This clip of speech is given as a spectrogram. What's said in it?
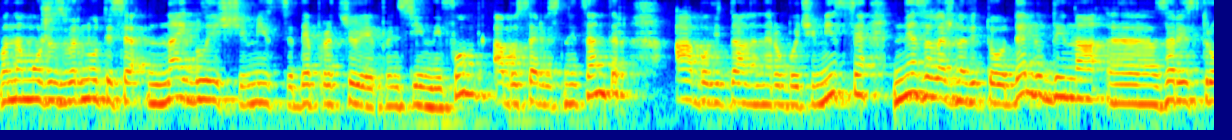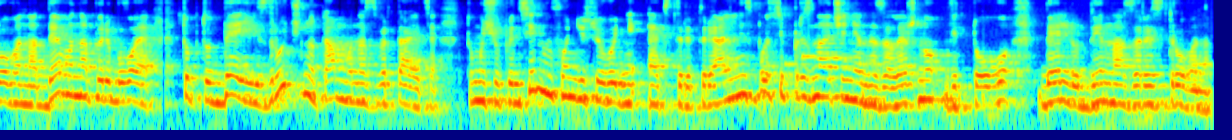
Вона може звернутися найближче місце, де працює пенсійний фонд або сервісний центр, або віддалене робоче місце, незалежно від того, де людина е, зареєстрована, де вона перебуває, тобто де їй зручно, там вона звертається. Тому що в пенсійному фонді сьогодні екстериторіальний спосіб призначення, незалежно від того, де людина зареєстрована.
